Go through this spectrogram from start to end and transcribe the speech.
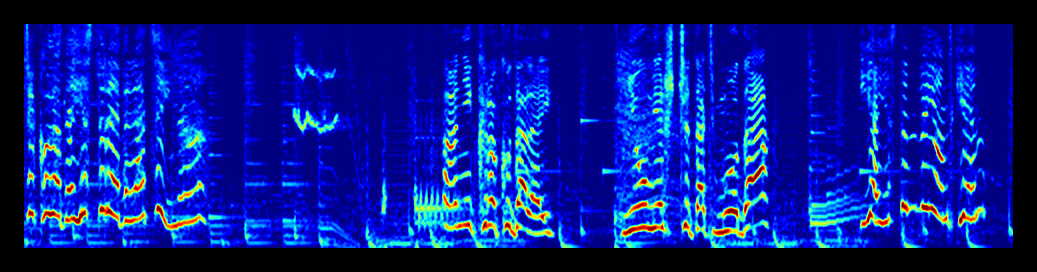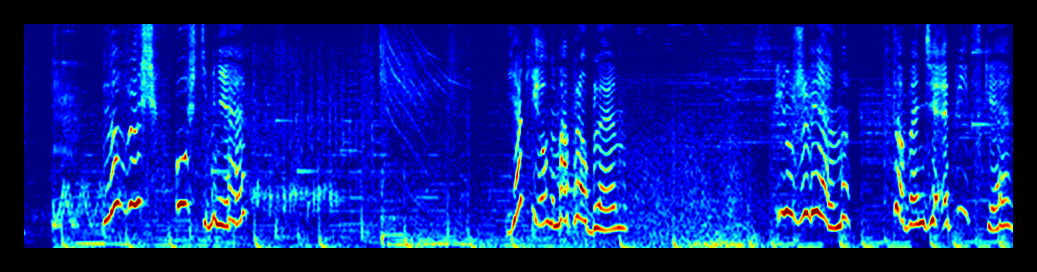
Czekolada jest rewelacyjna. Ani kroku dalej. Nie umiesz czytać, młoda? Ja jestem wyjątkiem. No weź, wpuść mnie. Jaki on ma problem? Już wiem. To będzie epickie.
